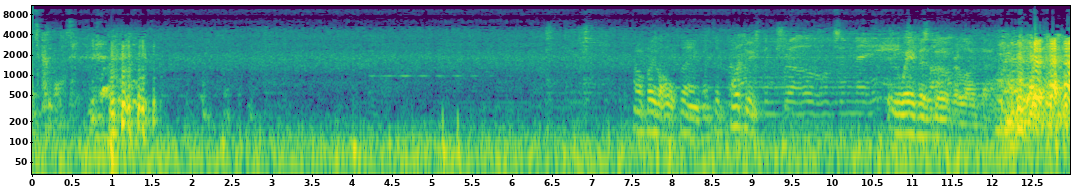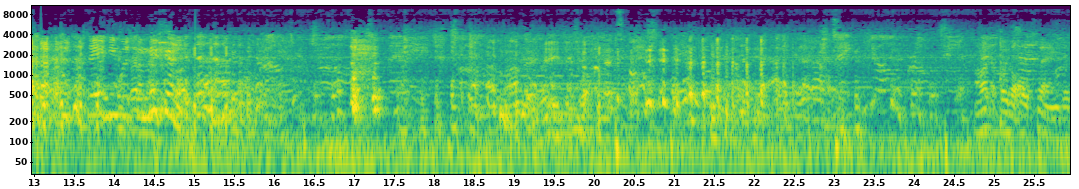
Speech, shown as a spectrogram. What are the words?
That's classic. I'll play the whole thing. It's unfortunately. Didn't wave his boom for a long time. The day he was commissioned. I'll have to play the whole thing, but.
